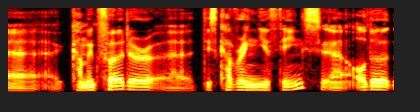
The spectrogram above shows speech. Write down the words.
uh, coming further, uh, discovering new things. Uh, although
